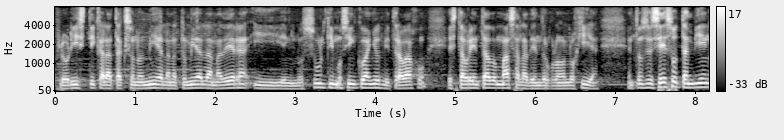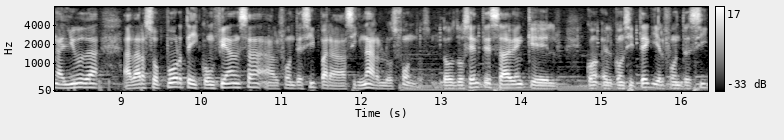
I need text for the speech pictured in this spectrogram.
florística, la taxonomía, la anatomía de la madera y en los últimos cinco años mi trabajo está orientado más a la dendrocronología. Entonces eso también ayuda a dar soporte y confianza al Fondesi para asignar los fondos. Los docentes saben que el, el Concitec y el Fondesi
